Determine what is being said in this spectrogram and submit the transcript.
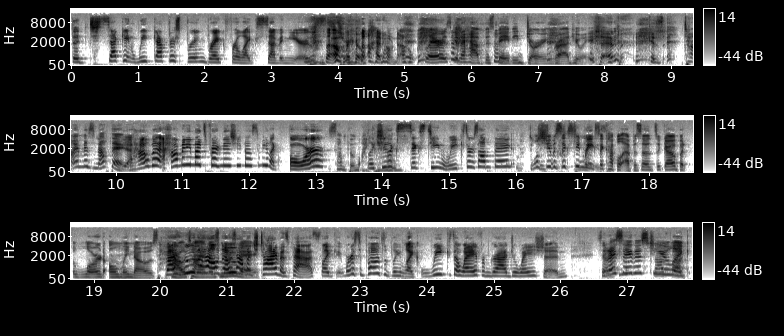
the second week after spring break for like seven years. So true. I don't know. Claire is gonna have this baby during graduation because time is nothing. Yeah, how about how many months pregnant is she supposed to be? Like four? something like Like that. she's like sixteen weeks or something. Well, she was 16 weeks a couple episodes ago, but Lord only knows But how who the hell knows how much time has passed? Like we're supposedly like weeks away from graduation. So Did I say this to you? Like,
